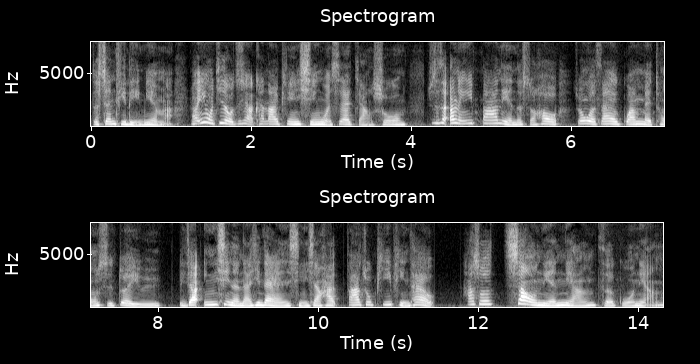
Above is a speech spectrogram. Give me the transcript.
的身体里面嘛。嗯、然后，因为我记得我之前有看到一篇新闻，是在讲说，就是在二零一八年的时候，中国三个官媒同时对于比较阴性的男性代言人形象，他发出批评。他有他说：“少年娘则国娘，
